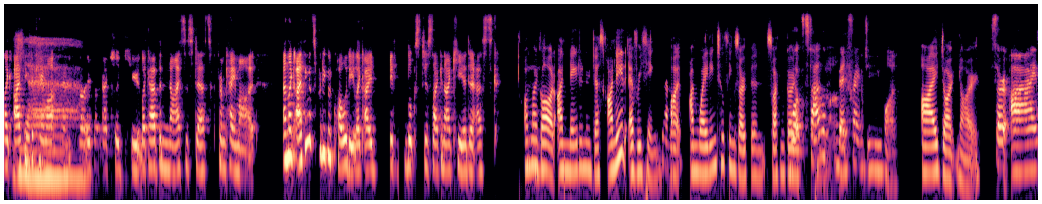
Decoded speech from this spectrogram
Like I think the Kmart is like actually cute. Like I have the nicest desk from Kmart, and like I think it's pretty good quality. Like I, it looks just like an IKEA desk. Oh my god, I need a new desk. I need everything, Yeah. but I'm waiting till things open so I can go what to style Ikea. of bed frame do you want? I don't know. So I'm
